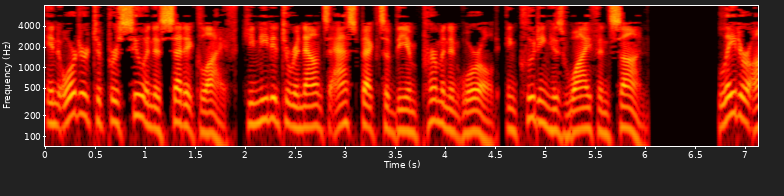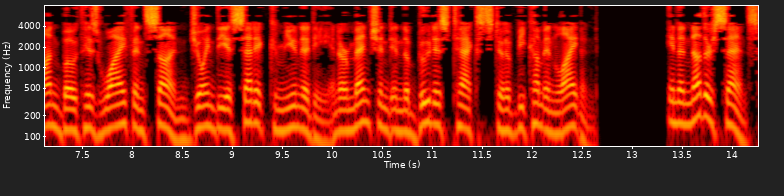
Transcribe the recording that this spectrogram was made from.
In order to pursue an ascetic life, he needed to renounce aspects of the impermanent world, including his wife and son. Later on both his wife and son joined the ascetic community and are mentioned in the Buddhist texts to have become enlightened. In another sense,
